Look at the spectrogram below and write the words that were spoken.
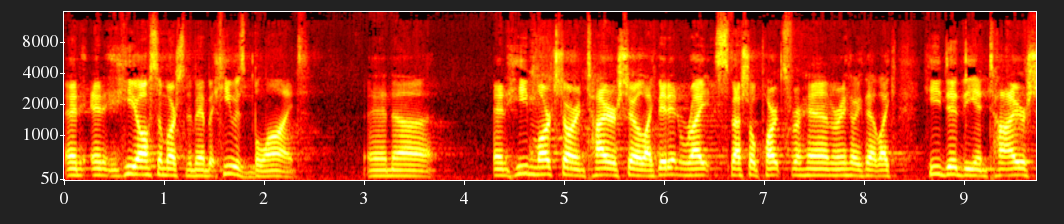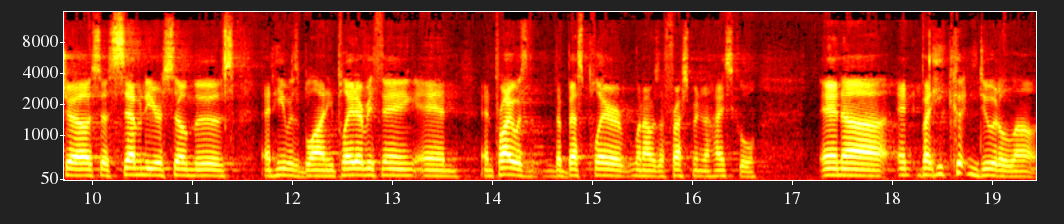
and, and he also marched in the band, but he was blind. And, uh, and he marched our entire show. Like, they didn't write special parts for him or anything like that. Like, he did the entire show, so 70 or so moves, and he was blind. He played everything and, and probably was the best player when I was a freshman in high school. And, uh, and, but he couldn't do it alone.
